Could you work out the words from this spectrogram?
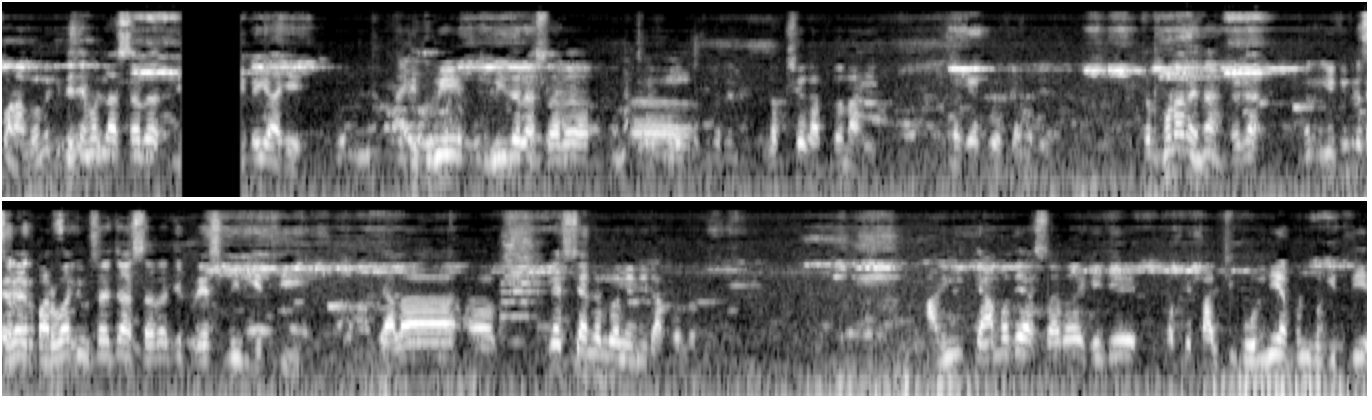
म्हणालो ना की त्याच्यामधलं असणारं जे काही आहे ते तुम्ही तुम्ही जर असणारं लक्ष घातलं नाही सगळ्या गोष्टीमध्ये तर होणार आहे ना? सगळ्यात परवा दिवसाचं असणारं जे प्रेस मीट घेतली त्याला कुठल्याच चॅनलवाल्यांनी दाखवलं. आणि त्यामध्ये असणारं हे जे आपली कालची बोलणी आपण बघितली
